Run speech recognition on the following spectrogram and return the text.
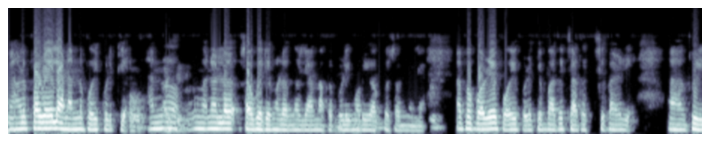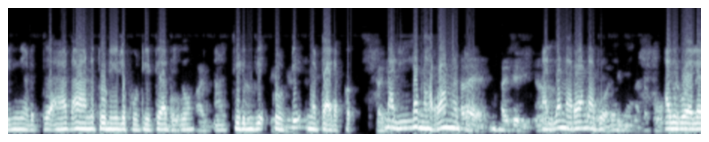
ഞങ്ങൾ പുഴയിലാണ് അന്ന് പോയി കുളിക്കുക. അന്ന്. ഇങ്ങനെയുള്ള സൗകര്യങ്ങളൊന്നുമില്ല. നമുക്ക് കുളിമുറി ഒന്നുമില്ല. അപ്പൊ പുഴയിൽ പോയി കുളിക്കുമ്പോൾ അത് ചതച്ച് കഴുകി ആ, പിഴിഞ്ഞെടുത്ത് അതാണ് തുണിയിൽ കൂട്ടിയിട്ട് അധികവും. തിരുമ്പി കൂട്ടി എന്നിട്ട് അരക്കും. നല്ല നിറാണ് കേട്ടോ. നല്ല നിറാണ് അത് അതുപോലെ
